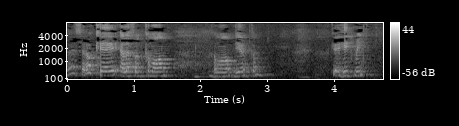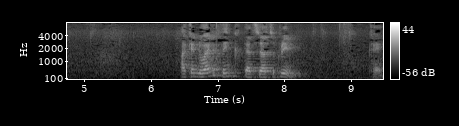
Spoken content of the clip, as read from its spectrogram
I said, okay, elephant, come on. Come on, here, come. Okay, hit me. I can do anything. That's just a dream. Okay?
